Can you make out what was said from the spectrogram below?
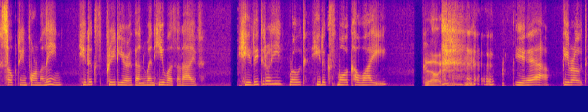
Soaked in formalin, he looks prettier than when he was alive. He literally wrote he looks more kawaii. Oh, Yeah. He wrote,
